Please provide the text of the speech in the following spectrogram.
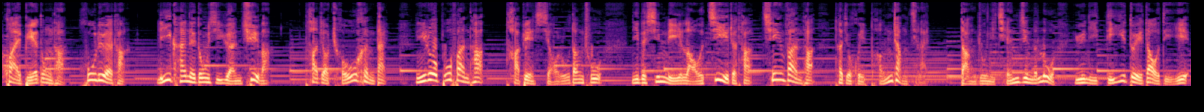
快别动它，忽略它，离开那东西远去吧，它叫仇恨带。”你若不犯他，他便小如当初；你的心里老记着他，侵犯他，他就会膨胀起来，挡住你前进的路，与你敌对到底。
